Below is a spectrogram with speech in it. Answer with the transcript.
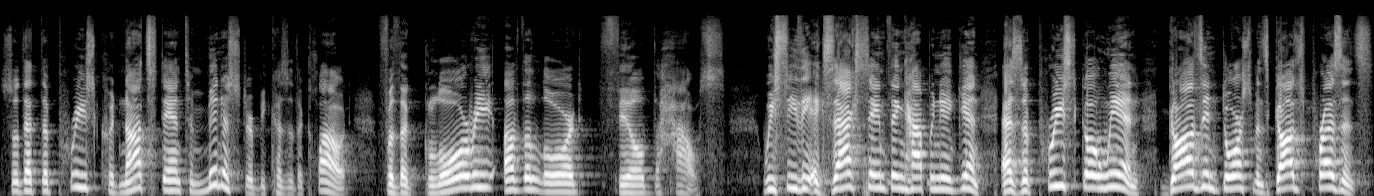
so that the priest could not stand to minister because of the cloud, for the glory of the Lord filled the house. We see the exact same thing happening again. As the priests go in, God's endorsements, God's presence,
